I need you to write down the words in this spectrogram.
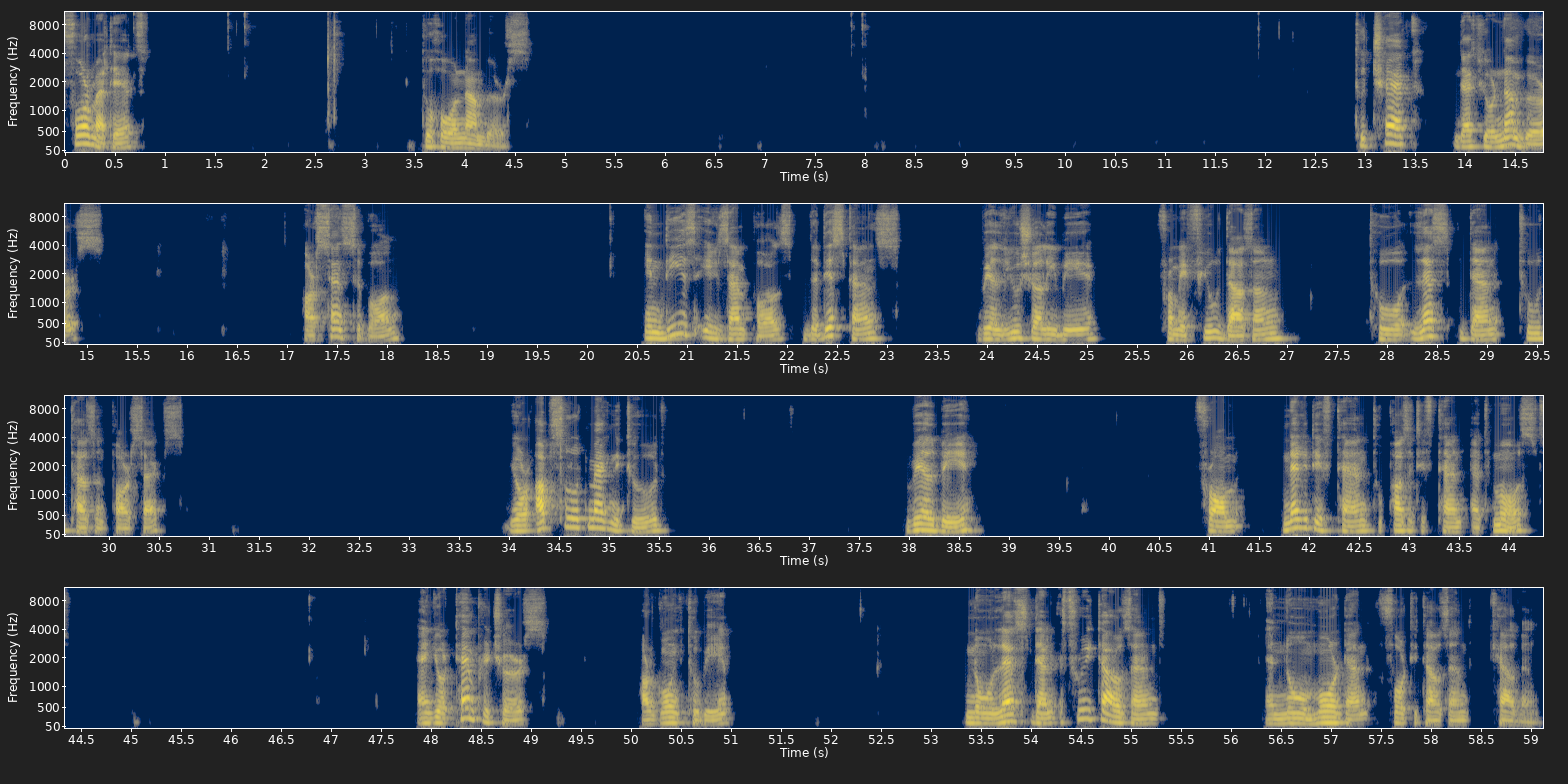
format it to whole numbers. To check that your numbers are sensible, In these examples, the distance will usually be from a few dozen to less than 2000 parsecs. Your absolute magnitude will be from negative 10 to positive 10 at most. And your temperatures are going to be no less than 3000 and no more than 40,000 Kelvin.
